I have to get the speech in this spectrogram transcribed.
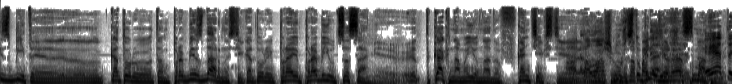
избитая, которую там про бездарности, которые про- пробьются сами, это как нам ее надо в контексте А нашего выступления рассматривать? Это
